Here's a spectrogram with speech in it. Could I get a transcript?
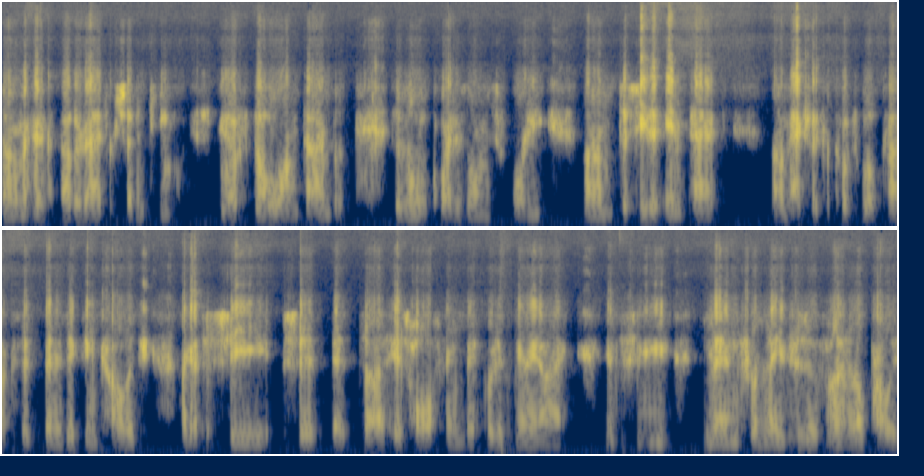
some, and another guy for 17. You know, still a long time, but doesn't look quite as long as 40 um, to see the impact. Um, actually, for Coach Wilcox at Benedictine College, I got to see sit at uh, his Hall of Fame banquet at NAIA and see men from ages of I don't know, probably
